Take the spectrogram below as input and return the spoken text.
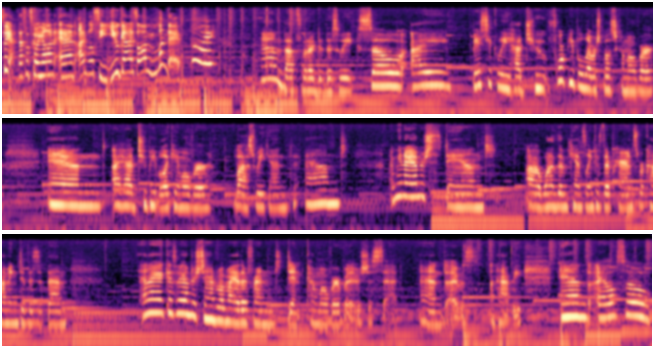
So yeah, that's what's going on, and I will see you guys on Monday. Bye. And that's what I did this week. So I basically had two, four people that were supposed to come over, and I had two people that came over last weekend, and I mean, I understand uh, one of them canceling because their parents were coming to visit them. And I guess I understand why my other friend didn't come over, but it was just sad. And I was unhappy. And I also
